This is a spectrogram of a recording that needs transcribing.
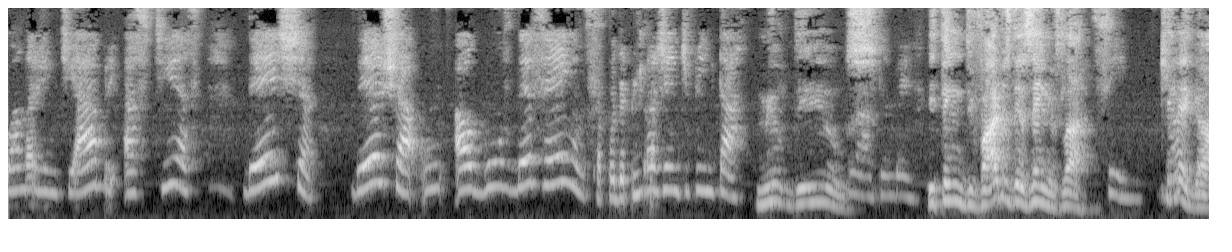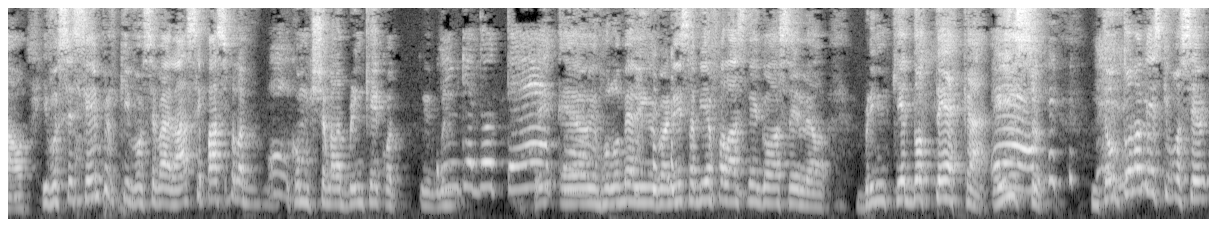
quando a gente abre, as tias deixa, deixa um- alguns desenhos Pra poder pintar. pra gente pintar Meu lá Deus. também. E tem de vários desenhos lá? Sim. Que bastante. legal. E você sempre que você vai lá, você passa pela. É. Como que chama ela? Brinquedo. Brinquedoteca. É, enrolou minha língua agora, nem sabia falar esse negócio aí, Léo. Brinquedoteca, é, isso? Então toda vez que você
